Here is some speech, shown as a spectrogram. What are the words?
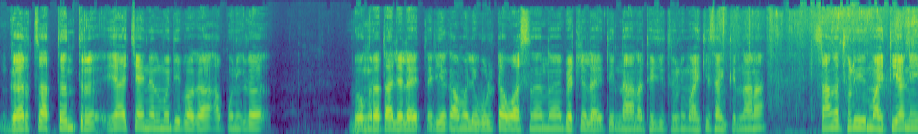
घरचा तंत्र ह्या चॅनलमध्ये बघा आपण इकडं डोंगरात आलेलं आहे. तर एक आम्हाला उलटा वासन भेटलेला आहे. ते नाना त्याची थोडी माहिती सांगतील. नाना सांगा थोडी माहिती आणि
